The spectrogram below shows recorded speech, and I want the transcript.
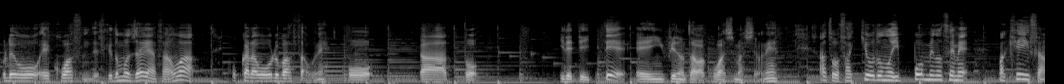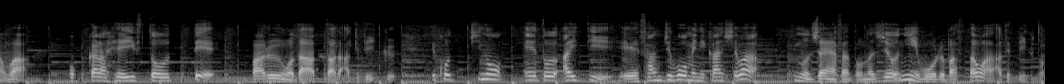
これを壊すんですけども、ジャイアンさんは、ここからウォールバスターをね、こう、ガーッと入れていって、インフェルノタワー壊しましたよね。あと、先ほどの1本目の攻め、まあ、ケイさんは、ここからヘイストを打って、バルーンをダーッと当てていく。で、こっちの、えーと、IT、えー、3時方面に関しては、今のジャイアンさんと同じようにウォールバスターを当てていくと。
